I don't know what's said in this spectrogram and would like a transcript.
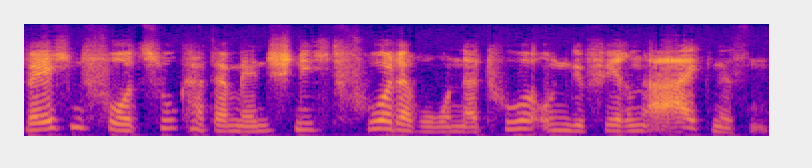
welchen Vorzug hat der Mensch nicht vor der rohen Natur ungefähren Ereignissen?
